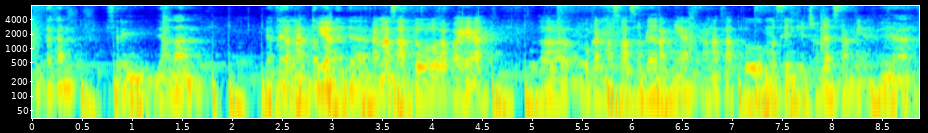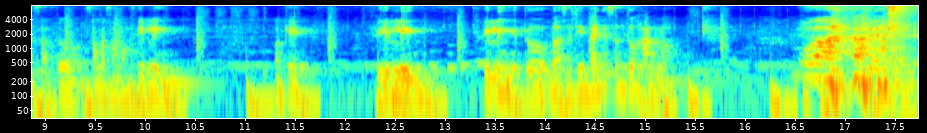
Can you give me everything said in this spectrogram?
kita kan sering jalan ya kayak Karena teman ya, aja karena satu apa ya? eh, bukan masalah saudaranya karena satu mesin kecerdasan ya. Iya. Satu sama-sama feeling. Oke. Feeling. Feeling itu bahasa cintanya sentuhan loh. wah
